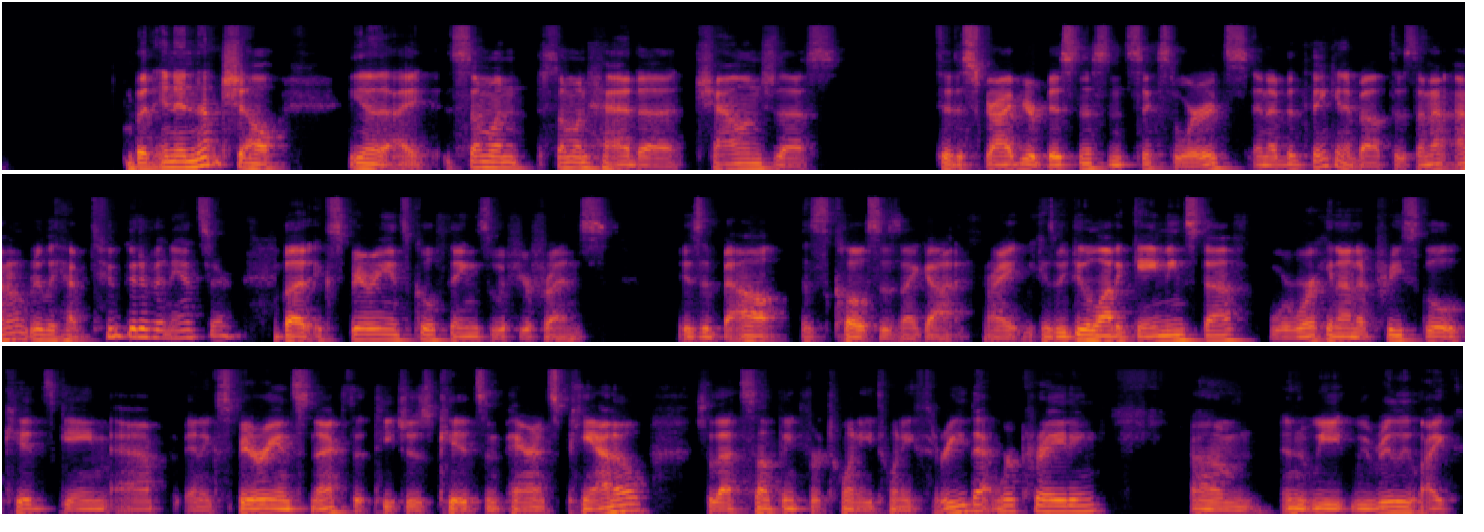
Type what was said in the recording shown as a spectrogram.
But in a nutshell, you know, I someone someone had uh, challenged us to describe your business in six words, and I've been thinking about this, and I, I don't really have too good of an answer. But experience cool things with your friends is about as close as I got, right? Because we do a lot of gaming stuff. We're working on a preschool kids game app and Experience Next that teaches kids and parents piano. So that's something for 2023 that we're creating. Um, and we we really like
